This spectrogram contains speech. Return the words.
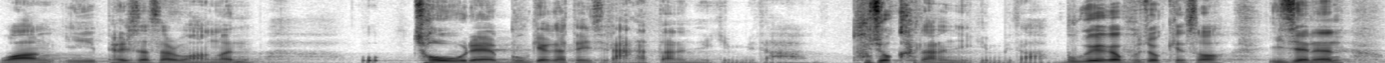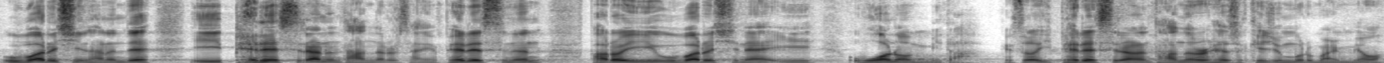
왕 이 벨사살 왕은 저울에 무게가 되질 않았다는 얘기입니다. 부족하다는 얘기입니다. 무게가 부족해서 이제는 우바르신 하는데 이 베레스라는 단어를 사용해요. 베레스는 바로 이 우바르신의 이 원어입니다. 그래서 이 베레스라는 단어를 해석해 줌으로 말미암아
